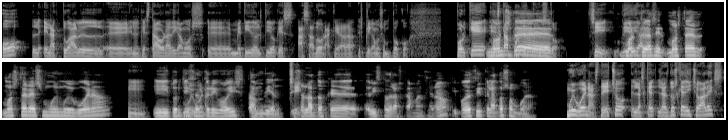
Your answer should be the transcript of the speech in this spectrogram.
o el actual eh, en el que está ahora, digamos, eh, metido el tío que es Asadora, que ahora explicamos un poco. ¿Por qué es tan potente Monster- esto? Sí, Mon- te iba a decir, Monster, Monster es muy, muy buena. Mm, Y 20 Muy buena. Century Boys también. Sí. son las dos que he visto de las que han mencionado. Y puedo decir que las dos son buenas. Muy buenas. De hecho, las, que- las dos que ha dicho Alex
